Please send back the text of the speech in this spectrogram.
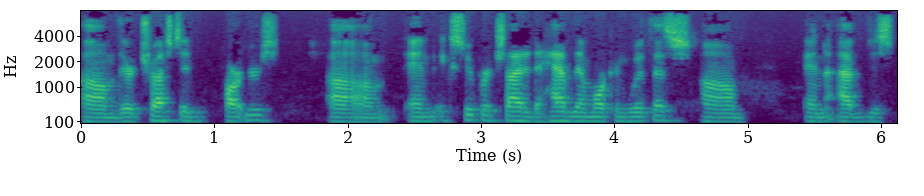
um, they're trusted partners, um, and super excited to have them working with us. Um, and I just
